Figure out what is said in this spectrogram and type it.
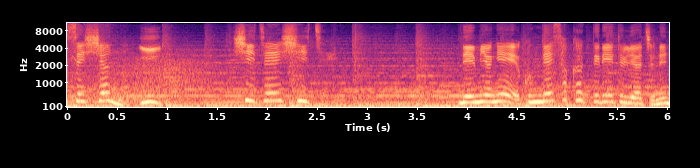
세션 2 시제 시제 네 명의 국내 석학들이 들려주는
